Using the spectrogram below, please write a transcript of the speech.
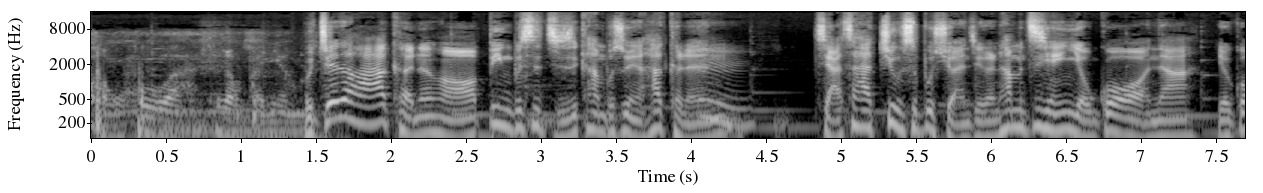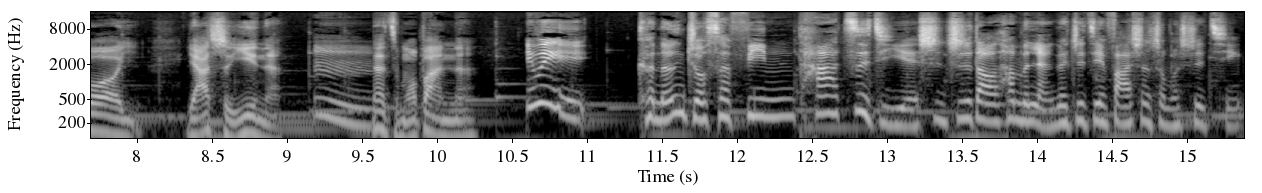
恐怖啊！这种朋友，我觉得哈，他可能哦，并不是只是看不顺眼，他可能假设他就是不喜欢这个人。他们之前有过，你知道，有过牙齿印呢。嗯，那怎么办呢？因为可能 Josephine 他自己也是知道他们两个之间发生什么事情，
